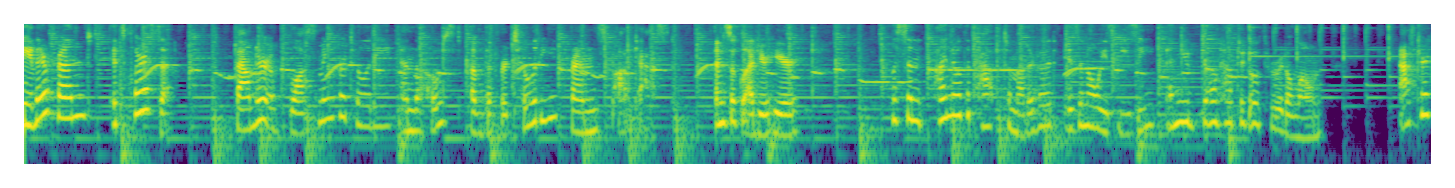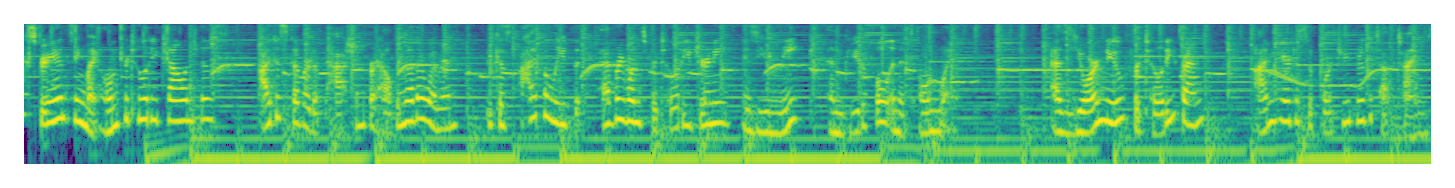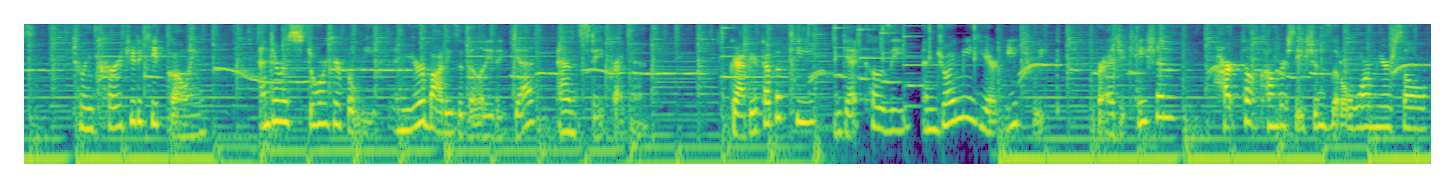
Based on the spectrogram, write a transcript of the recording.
Hey there, friend. It's Clarissa, founder of Blossoming Fertility and the host of the Fertility Friends podcast. I'm so glad you're here. Listen, I know the path to motherhood isn't always easy, and you don't have to go through it alone. After experiencing my own fertility challenges, I discovered a passion for helping other women because I believe that everyone's fertility journey is unique and beautiful in its own way. As your new fertility friend, I'm here to support you through the tough times, to encourage you to keep going, and to restore your belief in your body's ability to get and stay pregnant. Grab your cup of tea, get cozy, and join me here each week for education, heartfelt conversations that'll warm your soul,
